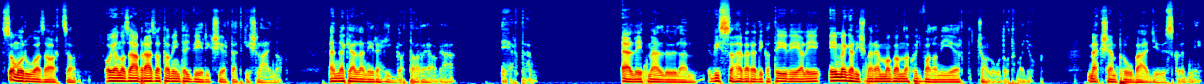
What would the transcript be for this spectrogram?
Szomorú az arca. olyan az ábrázata, mint egy vérig sértett kislánynak. Ennek ellenére higgadtan reagál. Ellép mellőlem, visszaheveredik a tévé elé, én meg elismerem magamnak, hogy valamiért csalódott vagyok. Meg sem próbál győzködni,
